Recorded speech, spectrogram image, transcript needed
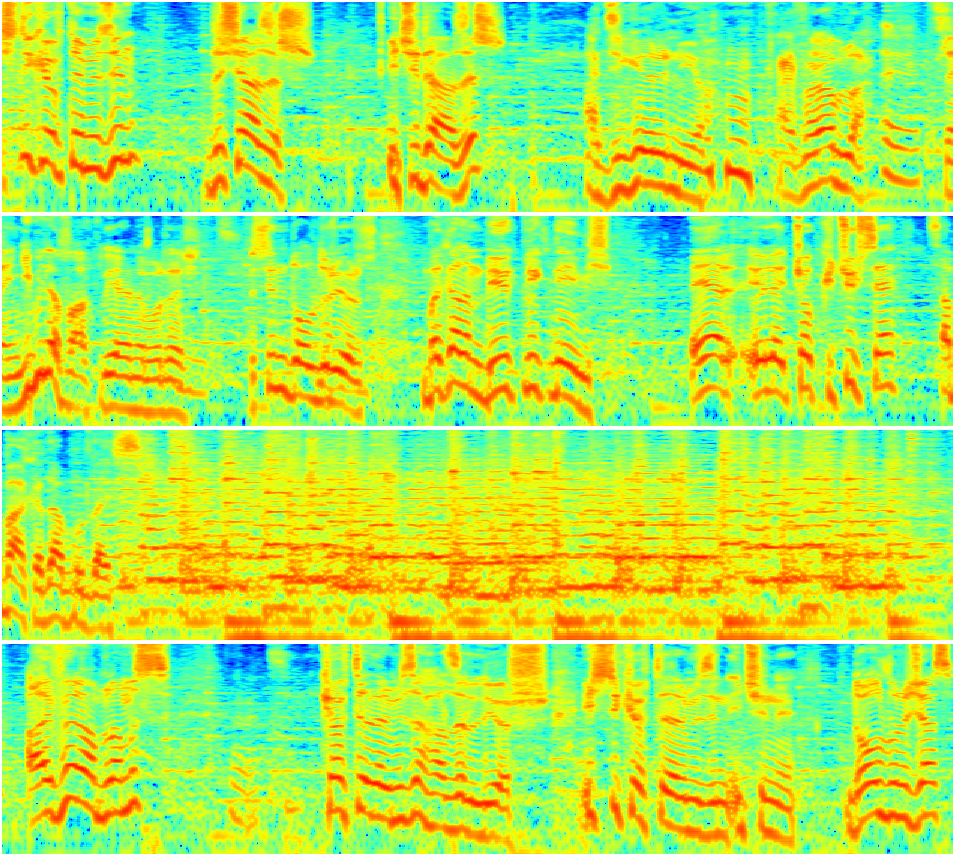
İçli köftemizin dışı hazır. içi de hazır. Acı görünüyor. Ayfer abla. Evet. Rengi bile farklı yani burada. Şimdi dolduruyoruz. Bakalım büyüklük neymiş. Eğer öyle çok küçükse sabaha kadar buradayız. Ayfer ablamız Evet. köftelerimizi hazırlıyor. İçli köftelerimizin içini dolduracağız.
